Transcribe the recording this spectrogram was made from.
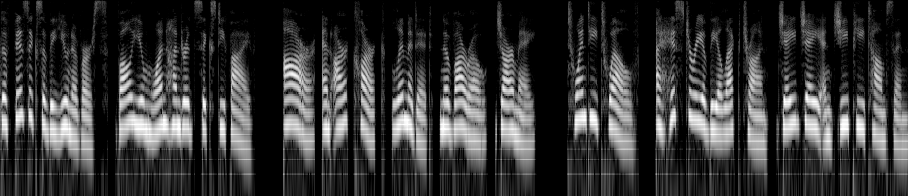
The Physics of the Universe, Volume 165. R. and R. Clark, Limited, Navarro, Jaume. 2012. A History of the Electron, J. J. and G. P. Thomson.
